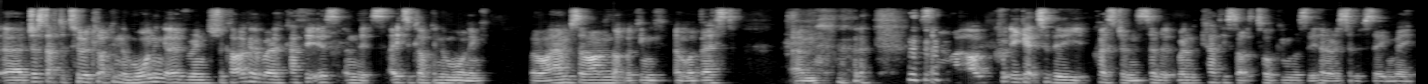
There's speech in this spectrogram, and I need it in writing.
uh, just after two o'clock in the morning over in Chicago, where Kathy is, and it's eight o'clock in the morning where I am, so I'm not looking at my best. Um, so I'll quickly get to the questions so that when Cathy starts talking, we'll see her instead of seeing me.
